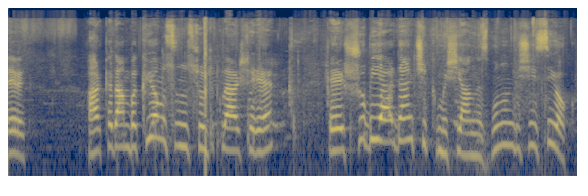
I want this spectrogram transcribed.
Evet. Arkadan bakıyor musunuz çocuklar şeye? Ee, şu bir yerden çıkmış yalnız. Bunun bir şeysi yok.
